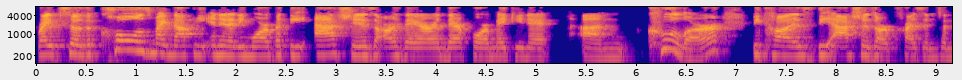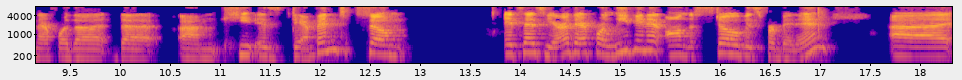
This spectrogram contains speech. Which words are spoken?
right? So the coals might not be in it anymore, but the ashes are there and therefore making it um, cooler because the ashes are present and therefore the the um, heat is dampened. So it says here, therefore leaving it on the stove is forbidden. Uh,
